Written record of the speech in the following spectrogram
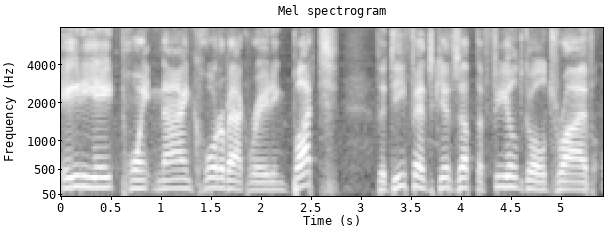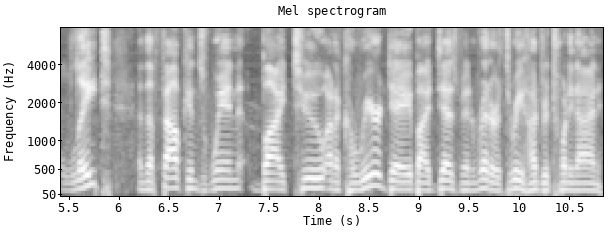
88.9 quarterback rating. But the defense gives up the field goal drive late, and the Falcons win by two on a career day by Desmond Ridder, 329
